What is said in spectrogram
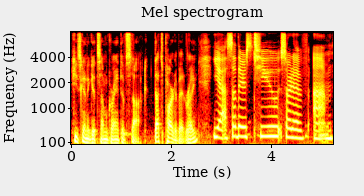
he's going to get some grant of stock. That's part of it, right? Yeah. So there's two sort of. Um,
